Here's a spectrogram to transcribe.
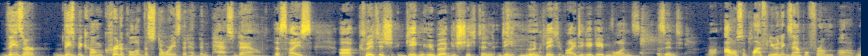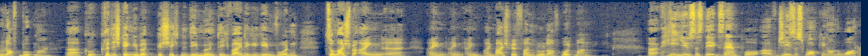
these are these become critical of the stories that have been passed down. Das heißt, äh, kritisch gegenüber Geschichten, die mündlich weitergegeben worden sind. Uh, I will supply for you an example from uh, Rudolf Buchmann. Äh, kritisch gegenüber Geschichten, die mündlich weitergegeben wurden. Zum Beispiel ein, äh, ein, ein, ein, ein Beispiel von Rudolf Bultmann. Uh, he uses the example of Jesus walking on the water.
